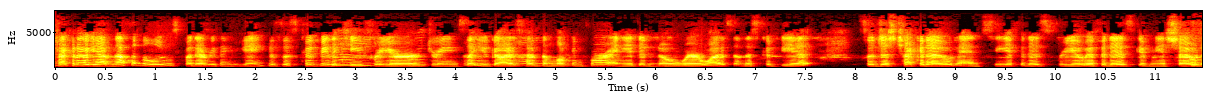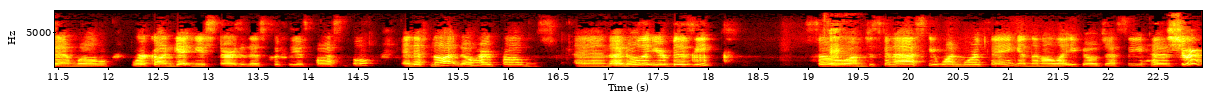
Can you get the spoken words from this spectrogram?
check it out. You have nothing to lose, but everything to gain, because this could be the key for your dreams that you guys have been looking for, and you didn't know where it was, and this could be it. So just check it out and see if it is for you. If it is, give me a shout, and we'll work on getting you started as quickly as possible. And if not, no hard problems. And I know that you're busy, so I'm just going to ask you one more thing, and then I'll let you go, Jesse. Has sure.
